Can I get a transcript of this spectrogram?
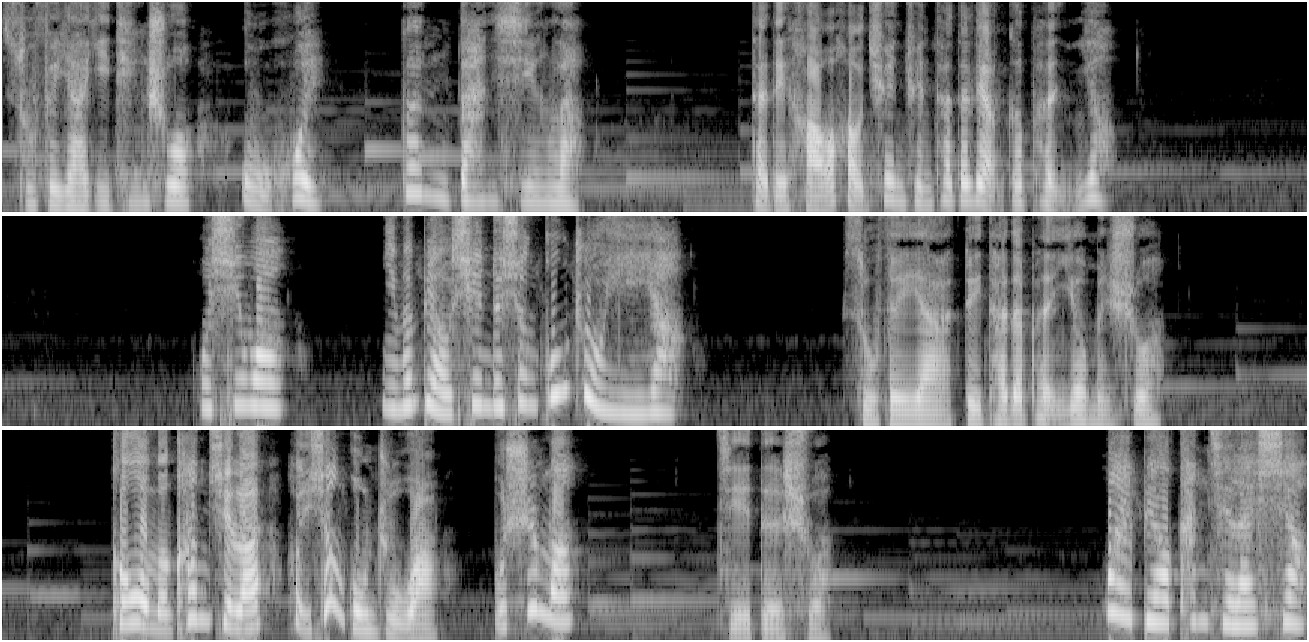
苏菲亚一听说舞会，更担心了。她得好好劝劝她的两个朋友。我希望你们表现的像公主一样。苏菲亚对她的朋友们说：“可我们看起来很像公主啊，不是吗？”杰德说。外表看起来像，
